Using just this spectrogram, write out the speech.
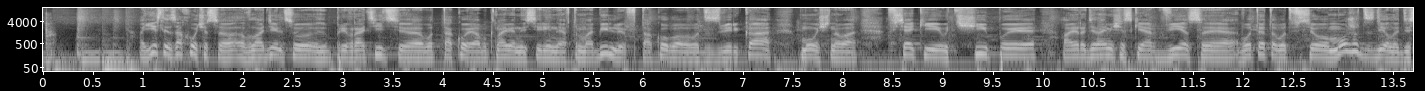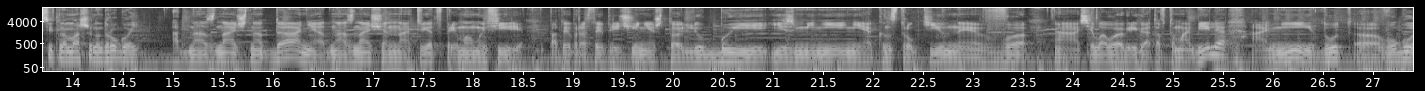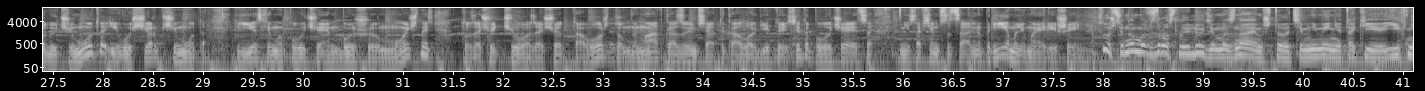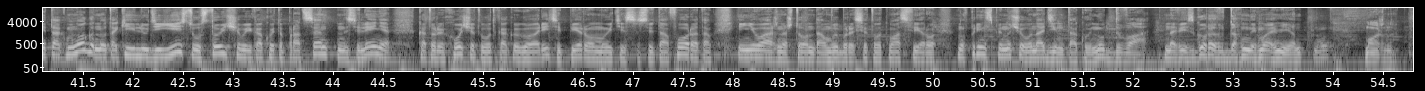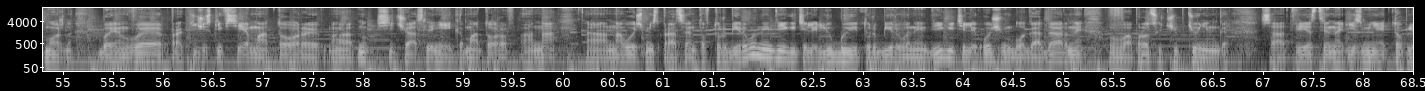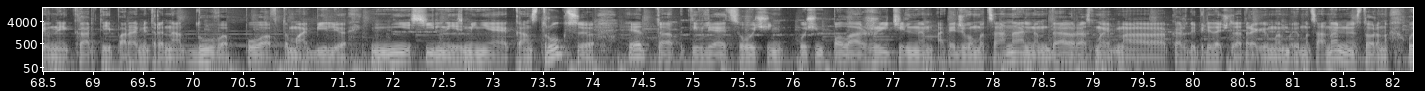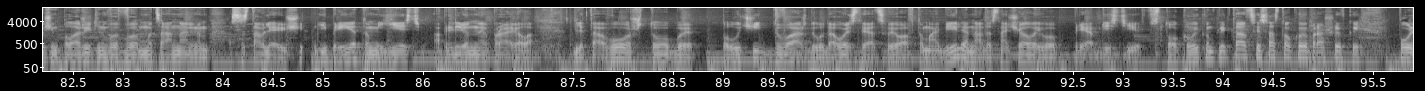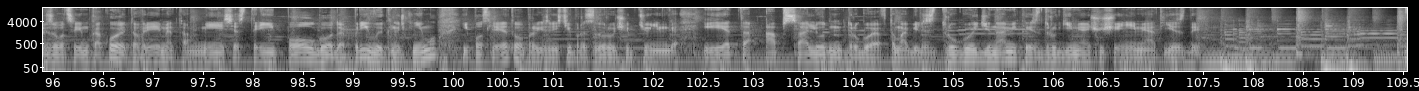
А если захочется владельцу превратить э, вот такой обыкновенный серийный автомобиль в такого вот зверька мощного, всякие чипы, аэродинамические обвесы, вот это вот все может сделать действительно машину другой? Однозначно да, неоднозначен ответ в прямом эфире. По той простой причине, что любые изменения конструктивные в а, силовой агрегат автомобиля, они идут а, в угоду чему-то и в ущерб чему-то. Если мы получаем большую мощность, то за счет чего? За счет того, что мы отказываемся от экологии. То есть это получается не совсем социально приемлемое решение. Слушайте, ну мы взрослые люди, мы знаем, что тем не менее такие, их не так много, но такие люди есть, устойчивый какой-то процент населения, который хочет, вот как вы говорите, первым идти со светофора там, и неважно, что он там выбросит в атмосферу. Ну, в принципе, ну что, он один такой, ну, два на весь город в данный момент. Ну. Можно, можно. BMW практически все моторы, а, ну, сейчас линейка моторов, она а, на 80% турбированные двигатели. Любые турбированные двигатели очень благодарны в вопросах чип-тюнинга. Соответственно, изменять топливные карты и параметры наддува по автомобилю, не сильно изменяя конструкцию, это является очень, очень положительным, опять же, в эмоциональном, да, раз мы а, каждую передачу затрагиваем эмоциональную сторону, очень положительным в эмоциональном составляющей. И при этом есть определенное правило. Для того, чтобы получить дважды удовольствие от своего автомобиля, надо сначала его приобрести в стоковой комплектации со стоковой прошивкой, пользоваться им какое-то время, там месяц, три, полгода, привыкнуть к нему и после этого произвести процедуру чип-тюнинга. И это абсолютно другой автомобиль с другой динамикой, с другими ощущениями от езды.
